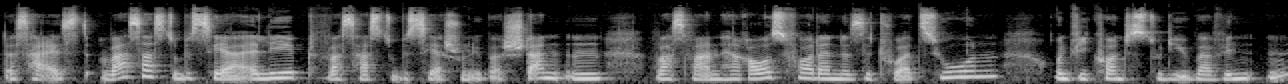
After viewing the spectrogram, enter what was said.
Das heißt, was hast du bisher erlebt? Was hast du bisher schon überstanden? Was waren herausfordernde Situationen und wie konntest du die überwinden?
